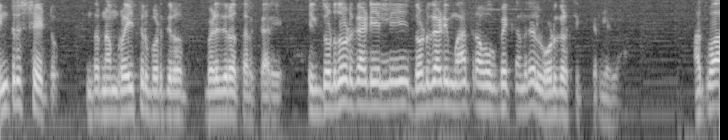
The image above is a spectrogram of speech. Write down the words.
ಇಂಟ್ರೆಸ್ಟೇಟು ಅಂದ್ರೆ ನಮ್ಮ ರೈತರು ಬರ್ದಿರೋ, ಬೆಳೆದಿರೋ ತರಕಾರಿ. ಈಗ ದೊಡ್ಡ ದೊಡ್ಡ ಗಾಡಿಯಲ್ಲಿ ದೊಡ್ಡ ಗಾಡಿ ಮಾತ್ರ ಹೋಗಬೇಕಂದ್ರೆ ಲೋಡ್ಗಳು ಸಿಗ್ತಿರ್ಲಿಲ್ಲ. ಅಥವಾ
